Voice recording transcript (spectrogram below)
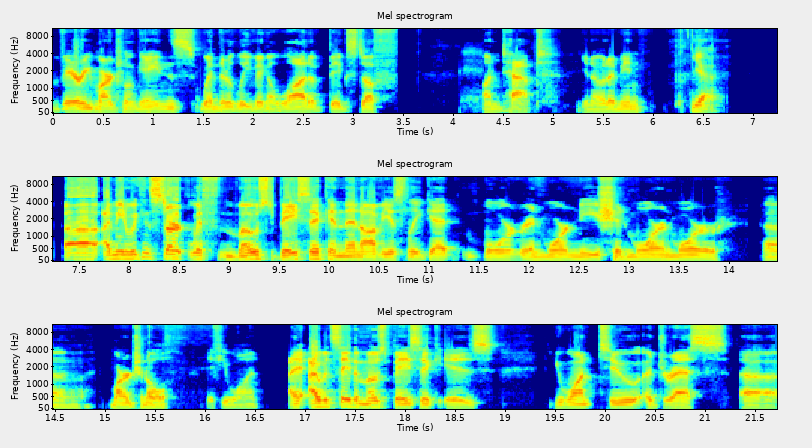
very marginal gains when they're leaving a lot of big stuff untapped. You know what I mean? yeah Uh, I mean, we can start with most basic, and then obviously get more and more niche and more and more uh, marginal if you want. I, I would say the most basic is you want to address uh,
